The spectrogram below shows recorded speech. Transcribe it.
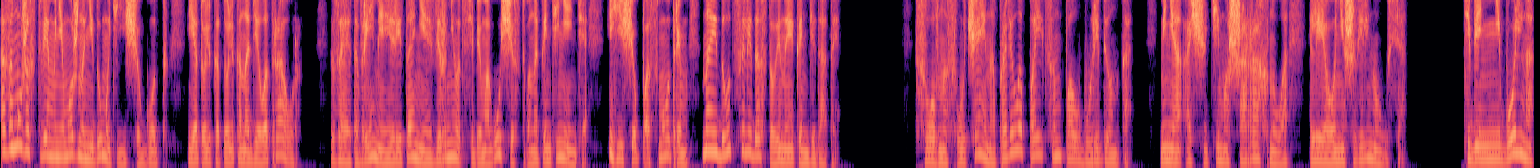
О замужестве мне можно не думать еще год. Я только-только надела траур. За это время Эритания вернет себе могущество на континенте, еще посмотрим, найдутся ли достойные кандидаты. Словно случайно провела пальцем по лбу ребенка. Меня ощутимо шарахнуло, Лео не шевельнулся. «Тебе не больно?»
